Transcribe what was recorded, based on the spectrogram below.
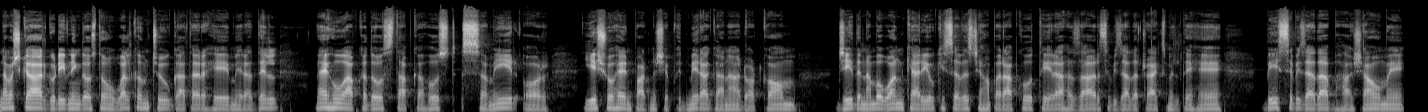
नमस्कार गुड इवनिंग दोस्तों। वेलकम टू गाता रहे मेरा दिल। मैं हूँ आपका दोस्त, आपका होस्ट समीर और ये शो है इन partnership with Mera Gaana dot com जी द नंबर वन कैरियो की सर्विस जहाँ पर आपको तेरह हज़ार से भी ज़्यादा ट्रैक्स मिलते हैं, बीस से भी ज़्यादा भाषाओं में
